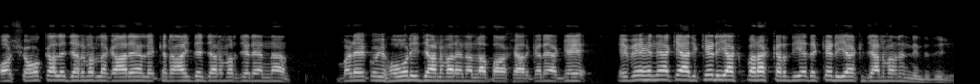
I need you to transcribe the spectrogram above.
ਔਰ ਸ਼ੌਕ ਵਾਲੇ ਜਾਨਵਰ ਲਗਾ ਰਹੇ ਆ, ਲੇਕਿਨ ਅੱਜ ਦੇ ਜਾਨਵਰ ਜਿਹੜੇ ਹਨ ਨਾ ਬੜੇ ਕੋਈ ਹੋਰ ਹੀ ਜਾਨਵਰ ਹਨ ਅੱਲਾਹ ਪਾਕ ਖੈਰ ਕਰੇ। ਅੱਗੇ ਇਹ ਵੇਖਨੇ ਆ ਕਿ ਅੱਜ ਕਿਹੜੀ ਅੱਖ ਪਰਖ ਕਰਦੀ ਹੈ ਤੇ ਕਿਹੜੀ ਅੱਖ ਜਾਨਵਰ ਨੂੰ ਨਿੰਦਦੀ ਹੈ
